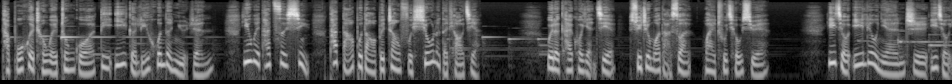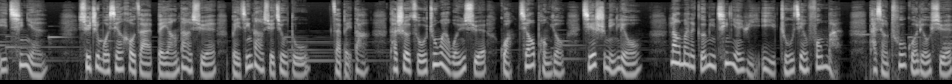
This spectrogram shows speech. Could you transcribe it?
她不会成为中国第一个离婚的女人，因为她自信，她达不到被丈夫休了的条件。为了开阔眼界，徐志摩打算外出求学。一九一六年至一九一七年。徐志摩先后在北洋大学、北京大学就读，在北大，他涉足中外文学，广交朋友，结识名流，浪漫的革命青年羽翼逐渐丰满。他想出国留学，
